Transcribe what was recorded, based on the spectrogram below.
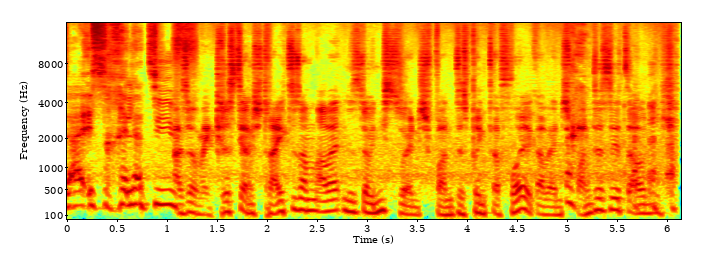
Da ist relativ. Also mit Christian Streich zusammenarbeiten ist, glaube ich, nicht so entspannt. Das bringt Erfolg, aber entspannt ist jetzt auch nicht.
